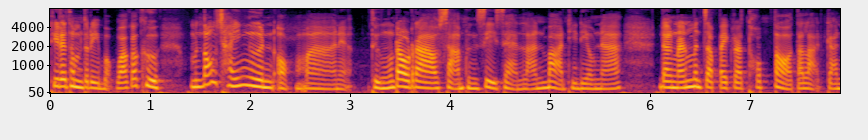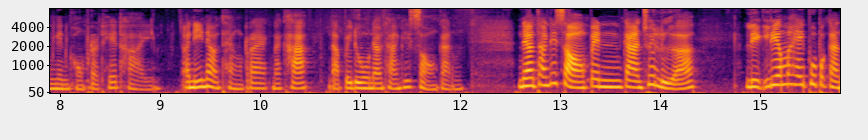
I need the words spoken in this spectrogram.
ที่รัฐมนตรีบอกว่าก็คือ มันต้องใช้เงินออกมาเนี่ยถึงราวๆ3-4แสนล้านบาททีเดียวนะ ดังนั้นมันจะไปกระทบต่อตลาดการเงินของประเทศไทย อันนี้แนวทางแรกนะคะไปดูแนวทางที่ 2 กัน แนวทางที่ 2 เป็นการช่วยเหลือ หลีกเลี่ยงไม่ให้ผู้ประกัน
